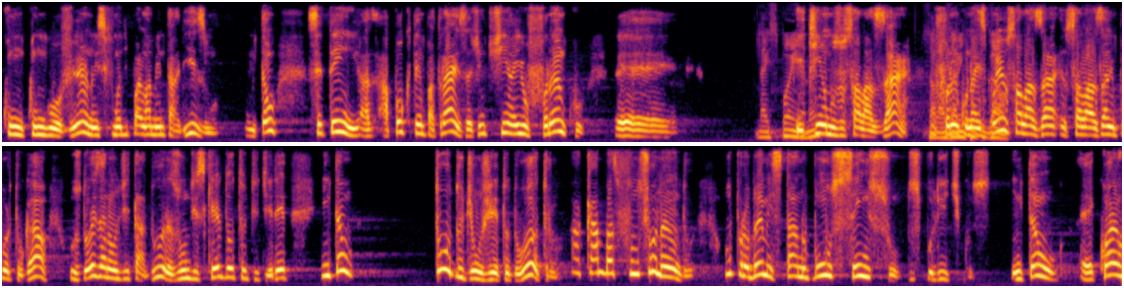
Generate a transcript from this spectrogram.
com, com governo em cima de parlamentarismo. Então, você tem, há, há pouco tempo atrás, a gente tinha aí o Franco é, Na Espanha, e né? tínhamos o Salazar, Salazar o Franco na. Espanha e o Salazar, o Salazar em Portugal, os dois eram ditaduras, um de esquerda, outro de direita. Então, tudo de um jeito ou do outro acaba funcionando. O problema está no bom senso dos políticos. Então, é, qual é o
